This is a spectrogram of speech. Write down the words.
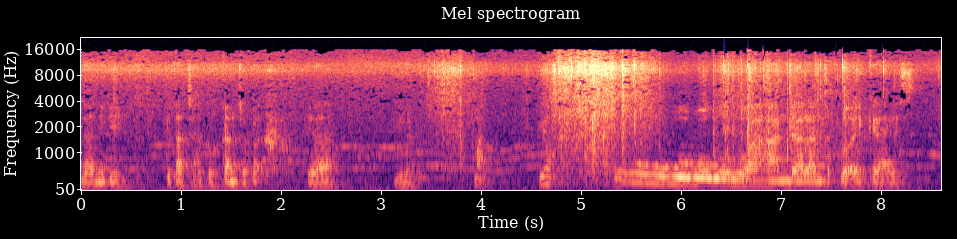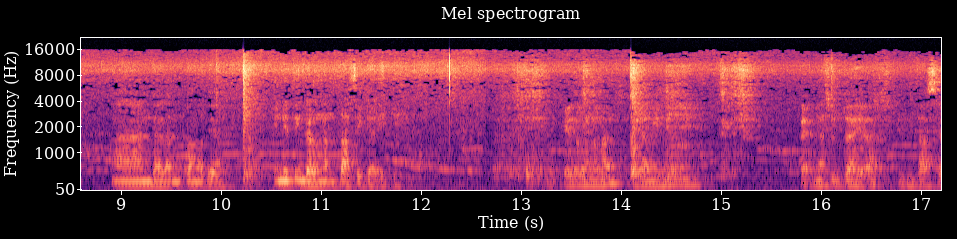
Lah ini kita jatuhkan coba ya. Gila. Mak yuk wow, wow, wow, wow, andalan ceplok ya guys. Andalan banget ya. Ini tinggal ngentas sih kayak ini oke teman-teman yang ini kayaknya sudah ya dintas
